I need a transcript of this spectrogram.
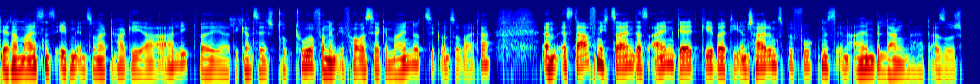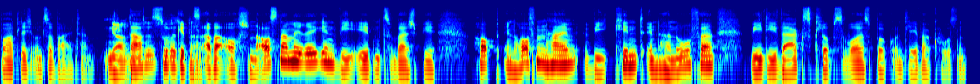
der da meistens eben in so einer KGAA liegt, weil ja die ganze Struktur von dem EV ist ja gemeinnützig und so weiter. Ähm, es darf nicht sein, dass ein Geldgeber die Entscheidungsbefugnis in allen Belangen hat, also sportlich und so weiter. Ja, Dazu gibt es aber auch schon Ausnahmeregeln, wie eben zum Beispiel Hopp in Hoffenheim, wie Kind in Hannover, wie die Werksclubs Wolfsburg und Leverkusen.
